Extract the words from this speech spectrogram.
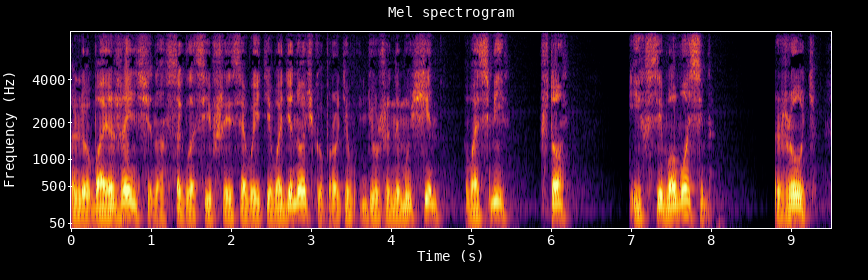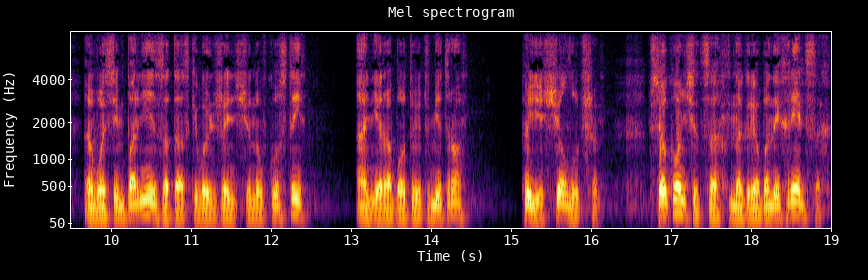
Любая женщина, согласившаяся выйти в одиночку против дюжины мужчин, восьми. Что? Их всего восемь. Жуть. Восемь парней затаскивают женщину в кусты. Они работают в метро. Еще лучше. Все кончится на гребаных рельсах,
